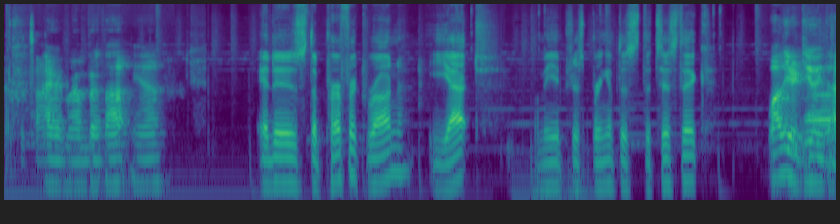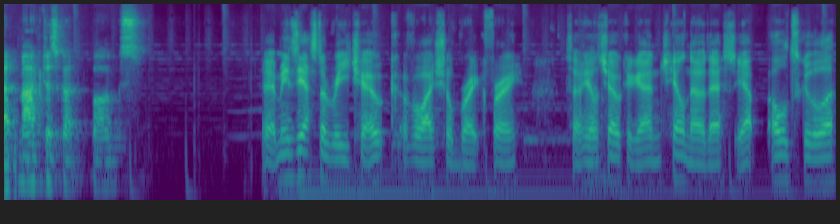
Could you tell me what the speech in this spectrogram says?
at the time. I remember that. Yeah. It is the perfect run, yet, let me just bring up the statistic. While you're doing Uh, that, Mac just got bugs. It means he has to re-choke, otherwise she'll break free. So he'll choke again. He'll know this. Yep, old schooler.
